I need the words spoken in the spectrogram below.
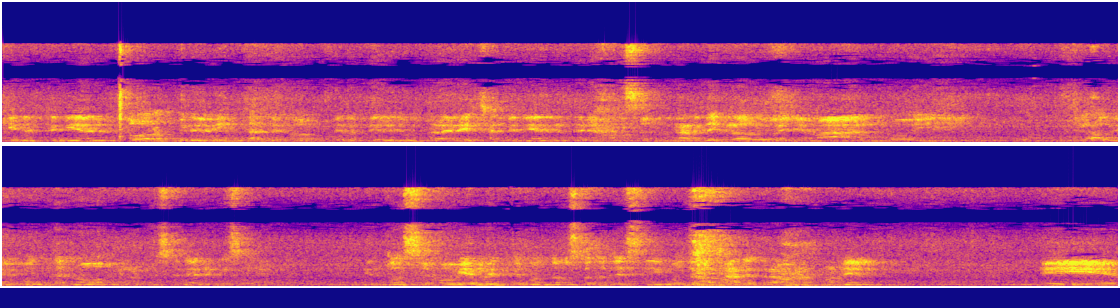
quienes tenían, todos los periodistas de los, de de ultraderecha tenían el teléfono celular de Claudio para llamarlo y Claudio, cuéntanos que los prisioneros que son. Entonces, obviamente cuando nosotros decidimos dejar de trabajar con él, eh,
